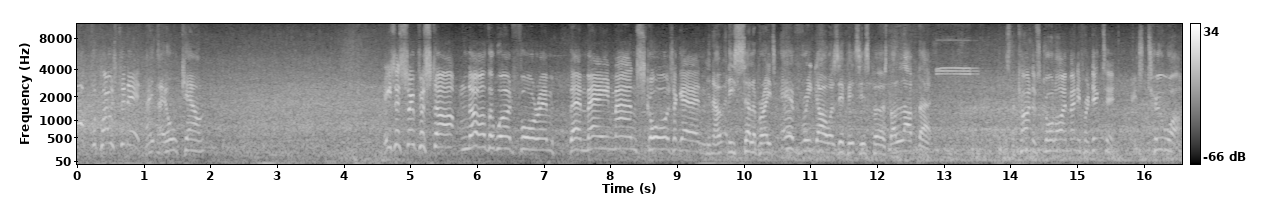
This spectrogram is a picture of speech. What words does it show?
Off the post and in! Hey, they all count. He's a superstar, no other word for him. Their main man scores again. You know, and he celebrates every goal as if it's his first. I love that. It's the kind of scoreline many predicted. It's 2-1.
